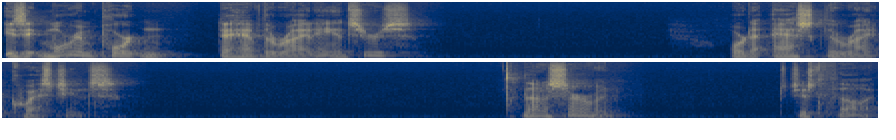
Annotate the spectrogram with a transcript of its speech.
Is it more important to have the right answers or to ask the right questions? It's not a sermon, it's just a thought.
